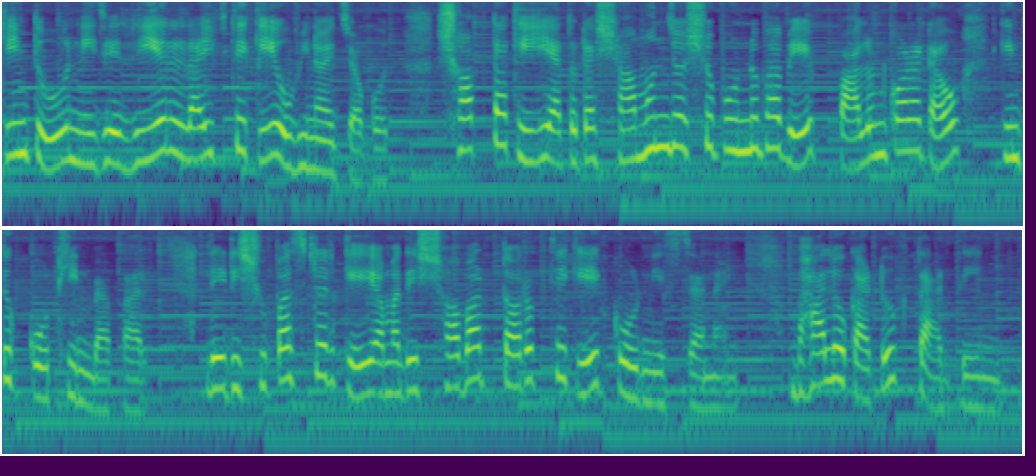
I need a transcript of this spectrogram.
কিন্তু নিজের রিয়েল লাইফ থেকে অভিনয়ের জগৎ, সবটাকেই এতটা সামঞ্জস্যপূর্ণভাবে পালন করাটাও কিন্তু কঠিন ব্যাপার। লেডি সুপারস্টারকে আমাদের সবার তরফ থেকে কর্নিশ জানাই। ভালো কাটুক তার দিন।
